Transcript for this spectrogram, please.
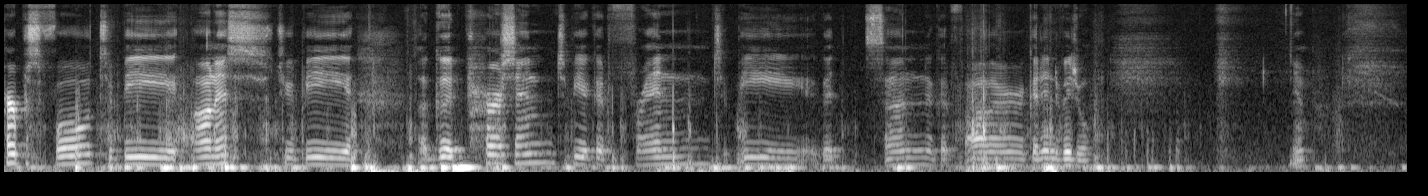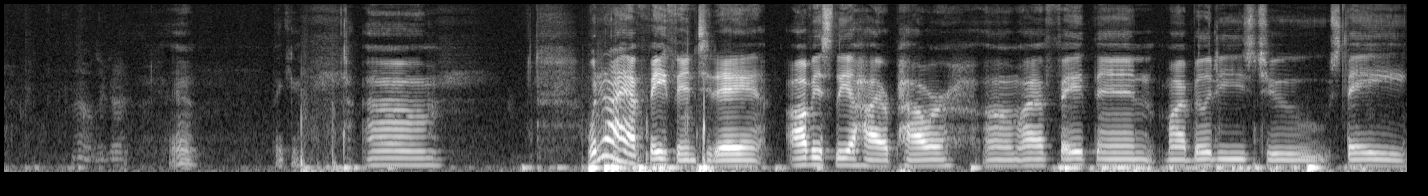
purposeful, to be honest, to be a good person, to be a good friend, to be a good son, a good father, a good individual. Yeah. That was good. Yeah. Thank you. Um, what did I have faith in today? Obviously, a higher power. Um, I have faith in my abilities to stay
